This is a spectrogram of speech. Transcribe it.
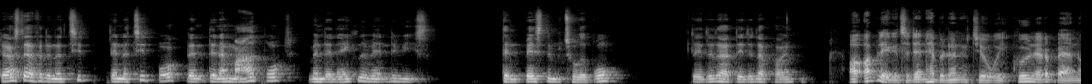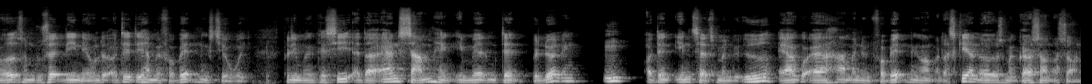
Det er også derfor, den er tit, den er tit brugt. Den, den er meget brugt, men den er ikke nødvendigvis den bedste metode at bruge. Det er det, der, det er det, der er pointen. Og oplægget til den her belønningsteori kunne jo netop være noget, som du selv lige nævnte, og det er det her med forventningsteori. Fordi man kan sige, at der er en sammenhæng imellem den belønning, mm. og den indsats, man vil yde, ergo er, har man en forventning om, at der sker noget, så man gør sådan og sådan.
